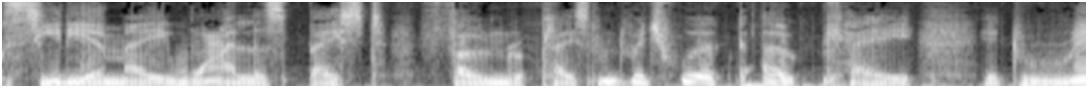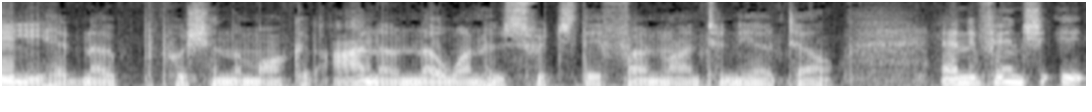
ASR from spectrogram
CDMA wireless based phone replacement, which worked okay. It really had no push in the market. I know no one who switched their phone line to Neotel. And eventually,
